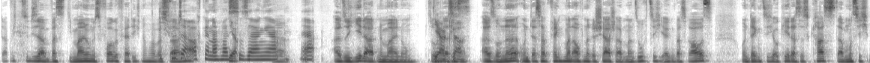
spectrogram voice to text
darf ich zu dieser, was die Meinung ist vorgefertigt, nochmal was ich sagen? Ich würde da auch gerne noch was zu sagen, ja. ja. Also jeder hat eine Meinung. So, ja, klar. Ist, also, ne, und deshalb fängt man auch eine Recherche an. Man sucht sich irgendwas raus und denkt sich, okay, das ist krass, da muss ich,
